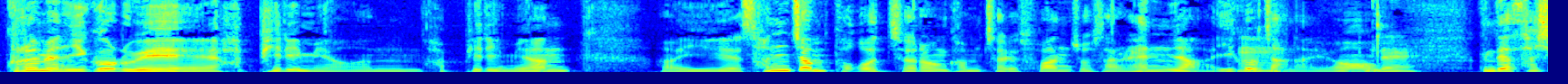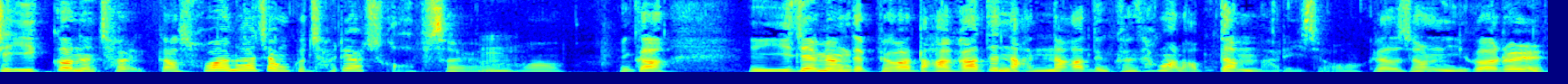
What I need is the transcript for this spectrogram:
그러면 이걸 왜 하필이면 하필이면 어, 이게 선전포고처럼 검찰이 소환 조사를 했냐 이거잖아요. 음. 네. 근데 사실 이 건은 처, 그러니까 소환하지 않고 처리할 수가 없어요. 음. 어. 그러니까 이재명 대표가 나가든 안 나가든 그건 상관없단 말이죠. 그래서 저는 이거를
